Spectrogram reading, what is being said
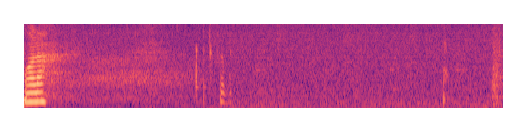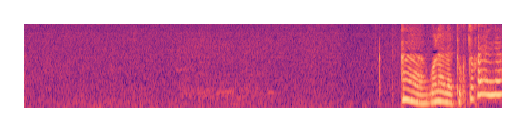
Voilà. Ah, voilà la tourterelle.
